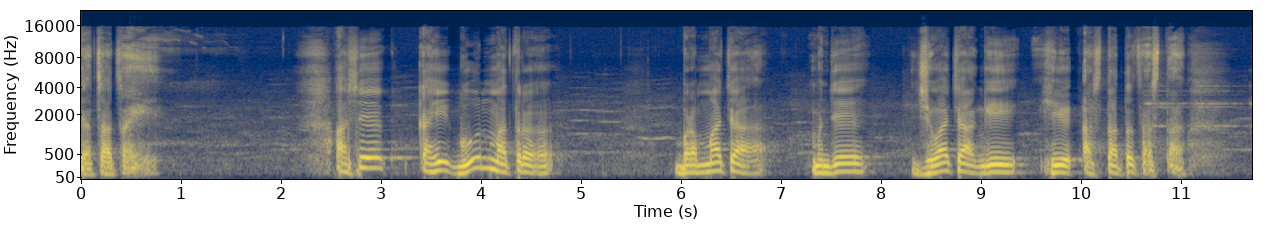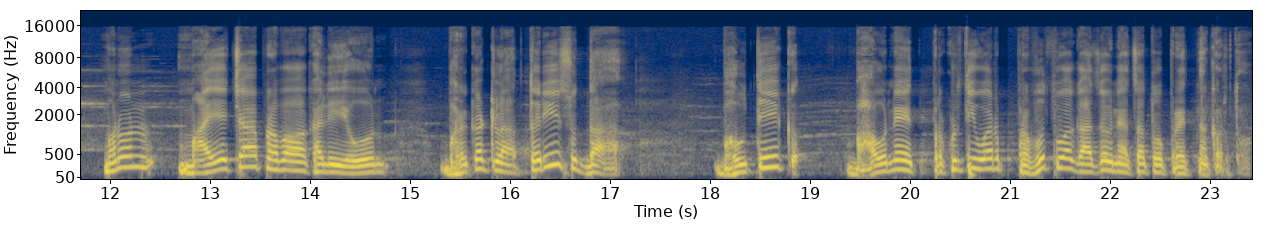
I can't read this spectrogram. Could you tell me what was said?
त्याचाच आहे. असे काही गुण मात्र ब्रह्माच्या म्हणजे जीवाच्या अंगी ही असतातच असतात. म्हणून मायेच्या प्रभावाखाली येऊन भरकटला तरीसुद्धा भौतिक भावनेत प्रकृतीवर प्रभुत्व गाजवण्याचा तो प्रयत्न करतो.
